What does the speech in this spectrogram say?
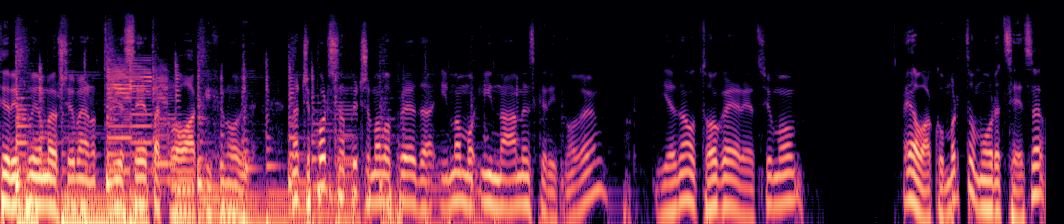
Ti ritmu ima još jedno 30 ovakvih novih. Znači, počeo sam pričati malo pre da imamo i namenske ritmove. Jedna od toga je recimo, evo ovako, mrtvo more ceca.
